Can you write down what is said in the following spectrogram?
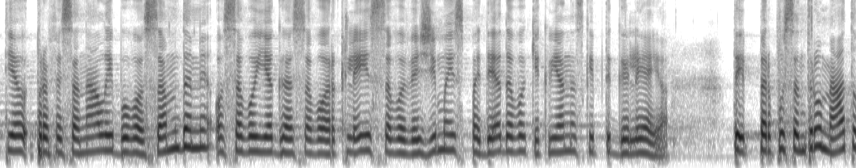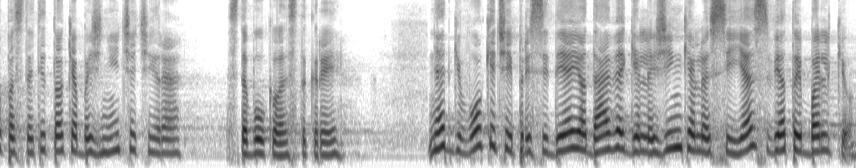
tie profesionalai, buvo samdomi, o savo jėga, savo arkliais, savo vežimais padėdavo kiekvienas kaip tik galėjo. Tai per pusantrų metų pastatyti tokią bažnyčią čia yra stebuklas tikrai. Netgi vokiečiai prisidėjo, davė geležinkelio sijas vietoj balkių.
